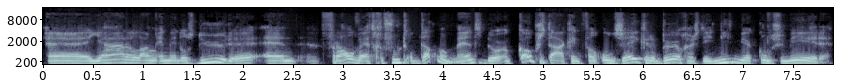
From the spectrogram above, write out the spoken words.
uh, jarenlang inmiddels duurde. En vooral werd gevoed op dat moment door een koopstaking van onzekere burgers die niet meer consumeren.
